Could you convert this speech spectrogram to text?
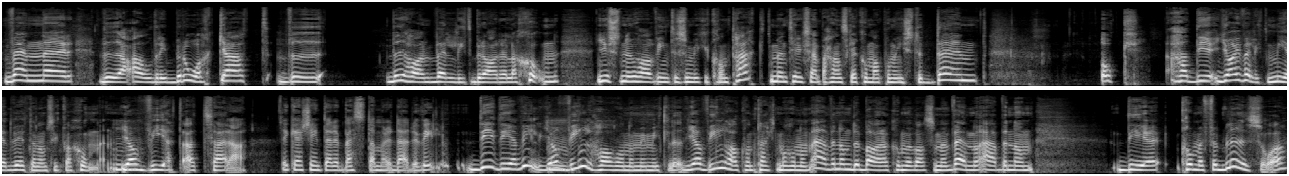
vänner, vi har aldrig bråkat. Vi vi har en väldigt bra relation. Just nu har vi inte så mycket kontakt men till exempel han ska komma på min student. Och hade, jag- är väldigt medveten om situationen. Jag vet att så här, Det kanske inte är det bästa med det där du vill. det är det jag vill. Jag vill ha honom i mitt liv. Jag vill ha kontakt med honom även om det bara kommer vara som en vän och även om det kommer förbli så.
